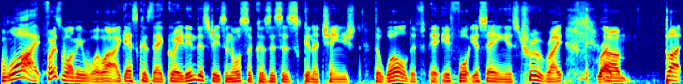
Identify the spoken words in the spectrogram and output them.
Why? First of all, I mean, well, I guess because they're great industries, and also because this is going to change the world if if what you're saying is true, right? Right. Um, but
